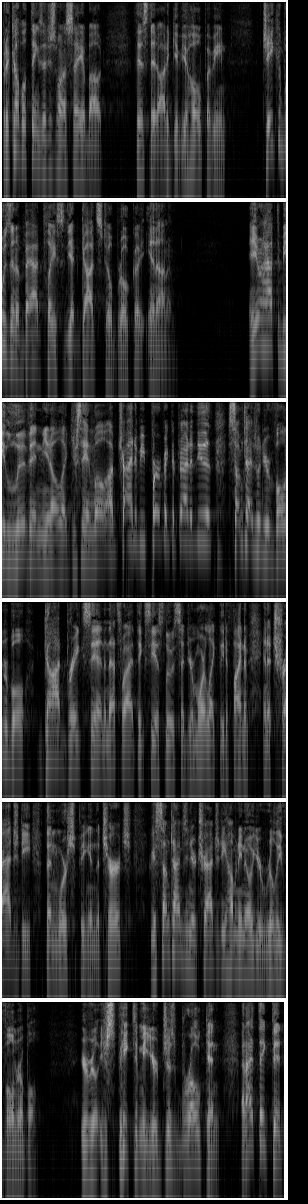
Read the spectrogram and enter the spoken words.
But a couple of things I just want to say about this that ought to give you hope. I mean, Jacob was in a bad place, and yet God still broke in on him. And you don't have to be living, you know, like you're saying, well, I'm trying to be perfect, I'm trying to do this. Sometimes when you're vulnerable, God breaks in. And that's why I think C.S. Lewis said you're more likely to find him in a tragedy than worshiping in the church. Because sometimes in your tragedy, how many know you're really vulnerable? You're really, you speak to me, you're just broken. And I think that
